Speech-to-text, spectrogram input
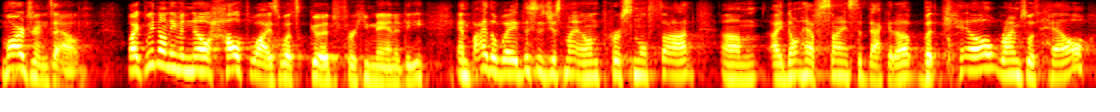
margarine's out. Like, we don't even know health wise what's good for humanity. And by the way, this is just my own personal thought. Um, I don't have science to back it up, but kale rhymes with hell.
